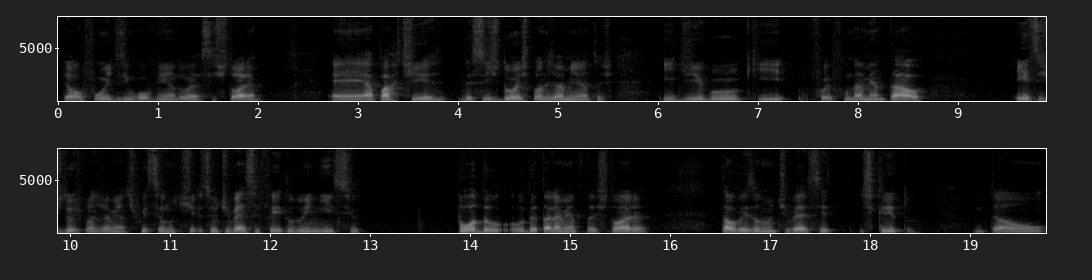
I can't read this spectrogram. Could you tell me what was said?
Então eu fui desenvolvendo essa história é, a partir desses dois planejamentos e digo que foi fundamental esses dois planejamentos, porque se eu, não se eu tivesse feito do início todo o detalhamento da história, talvez eu não tivesse escrito. Então,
